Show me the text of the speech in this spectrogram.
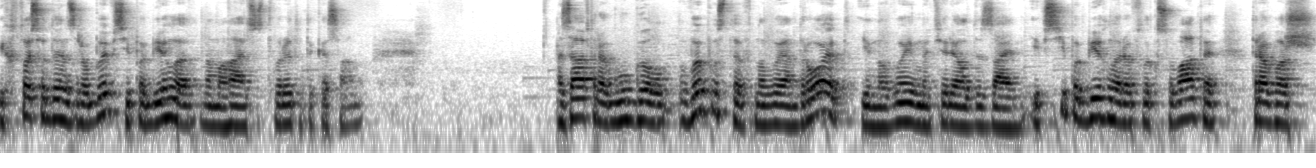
І хтось один зробив, всі побігли, намагаються створити таке саме. Завтра Google випустив новий Android і новий Material Design, і всі побігли рефлексувати. Треба ж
